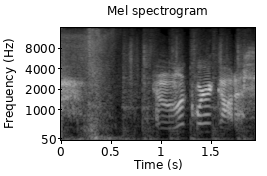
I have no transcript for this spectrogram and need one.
And look where it got us.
